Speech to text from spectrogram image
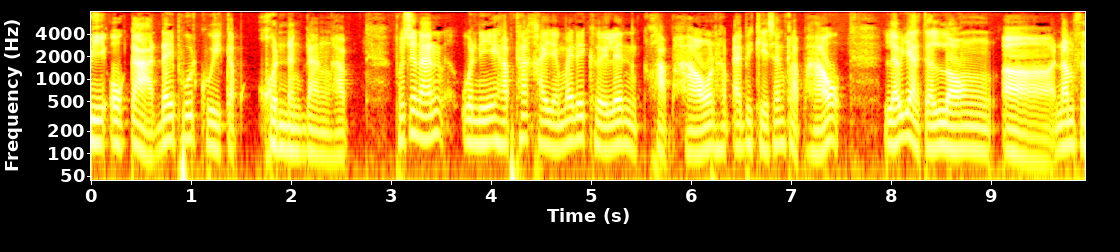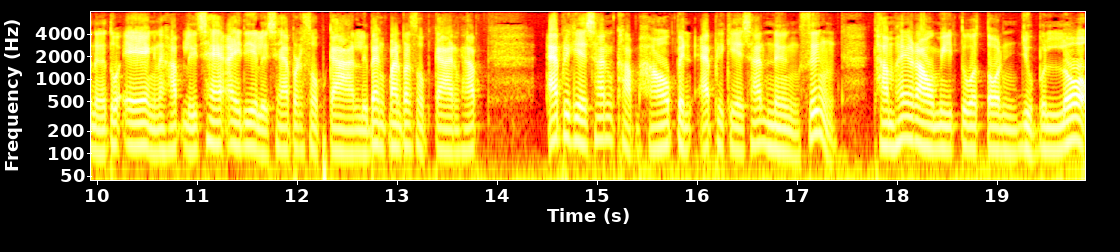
มีโอกาสได้พูดคุยกับคนดังๆ ครับ เพราะฉะนั้นวันนี้ครับถ้าใครยังไม่ได้เคยเล่น Clubhouse นะครับแอปพลิเคชัน Clubhouse แล้วอยากจะลองออนำเสนอตัวเองนะครับ หรือแชร์ไอเดีย หรือแชร์ประสบการณ์ หรือแบ่งปันประสบการณ์ครับแอปพลิเคชัน Clubhouse เป็นแอปพลิเคชันหนึ่ง ซึ่งทำให้เรามีตัวตนอยู่บนโลก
